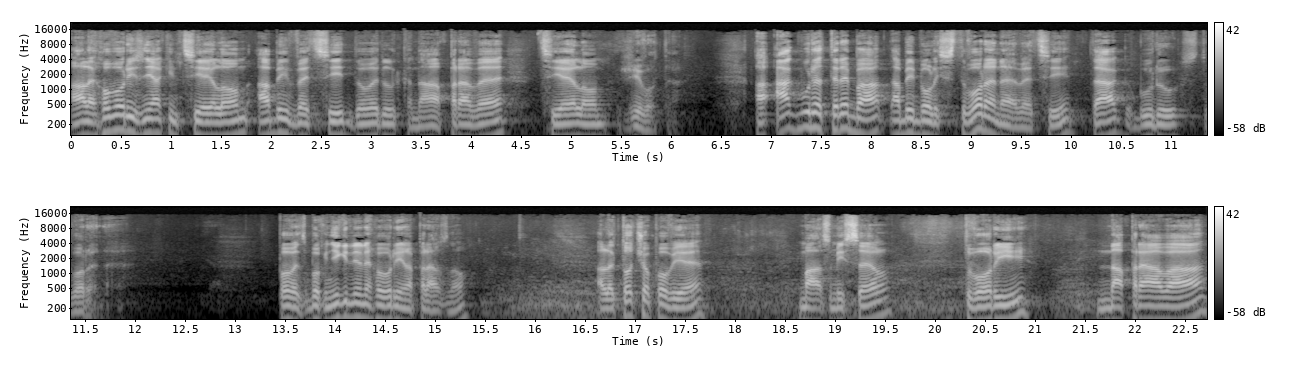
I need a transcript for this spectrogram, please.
ale hovorí s nějakým cílem, aby věci dovedl k náprave cílem života. A ak bude treba, aby byly stvorené věci, tak budou stvorené. Povedz, Boh nikdy nehovorí na prázdno, ale to, čo pově, má zmysel, tvorí, naprává,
